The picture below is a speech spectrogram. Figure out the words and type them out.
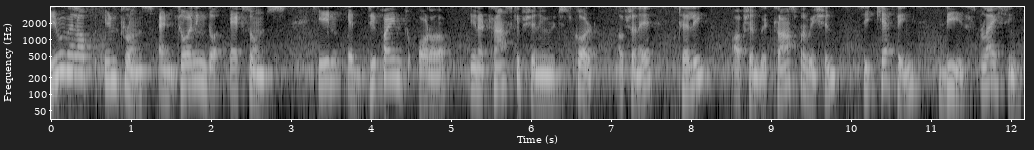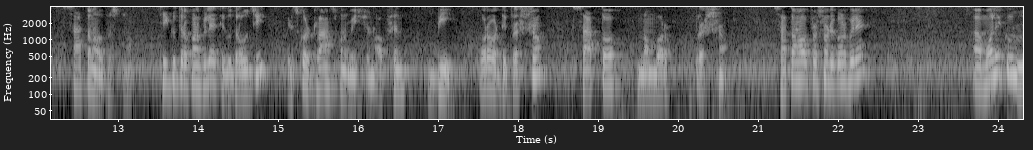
Removal of introns and joining the exons in a defined order in a transcription unit is called option A tailing option B transformation C capping D splicing সাত নম্বর প্রশ্ন। ঠিক উত্তর কোণ পিলে? ঠিক উত্তর হচ্ছে it's called transformation option B পরবর্তী প্রশ্ন। সাত নম্বর প্রশ্ন। সাত নম্বর প্রশ্নটি কোণ পিলে? Molecule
